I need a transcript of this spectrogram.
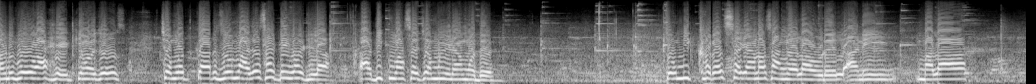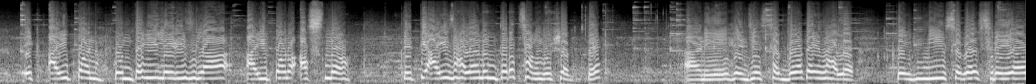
अनुभव आहे किंवा जो चमत्कार जो माझ्यासाठी घडला अधिक मासाच्या महिन्यामध्ये मी खरंच सगळ्यांना सांगायला आवडेल आणि मला एक आई पण कोणत्याही लेडीजला आई पण असणं ते ती आई झाल्यानंतरच सांगू शकते. आणि हे जे सगळं काही झालं ते मी सगळं श्रेय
